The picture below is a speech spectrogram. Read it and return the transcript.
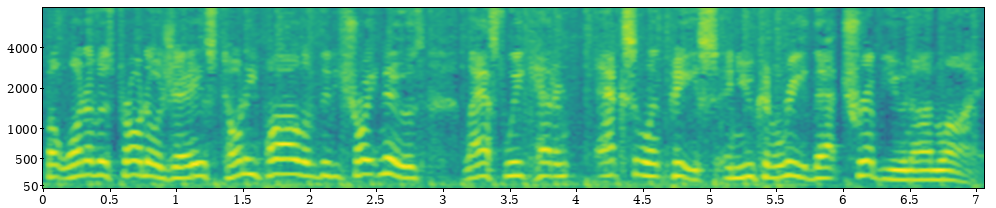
but one of his proteges, Tony Paul of the Detroit News, last week had an excellent piece, and you can read that Tribune online.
